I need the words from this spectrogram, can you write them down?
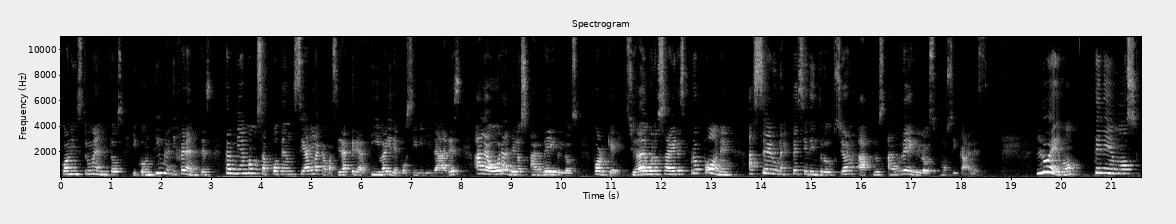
con instrumentos y con timbres diferentes, también vamos a potenciar la capacidad creativa y de posibilidades a la hora de los arreglos, porque Ciudad de Buenos Aires propone hacer una especie de introducción a los arreglos musicales. Luego tenemos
